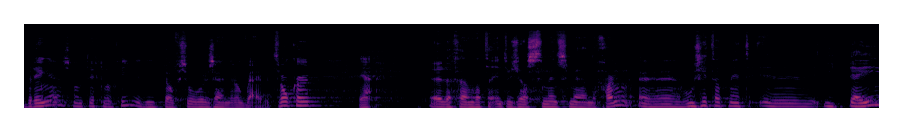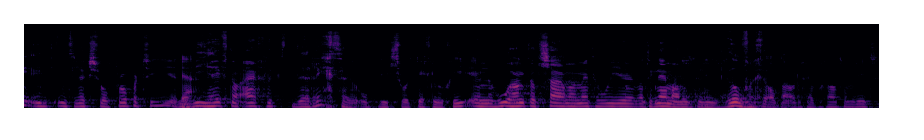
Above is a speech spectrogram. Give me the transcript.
brengen, zo'n technologie. Die professoren zijn er ook bij betrokken. Ja. Uh, daar gaan wat enthousiaste mensen mee aan de gang. Uh, hoe zit dat met uh, IP, intellectual property? En wie heeft nou eigenlijk de rechten op dit soort technologie? En hoe hangt dat samen met hoe je... Want ik neem aan dat jullie heel veel geld nodig hebben gehad om dit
